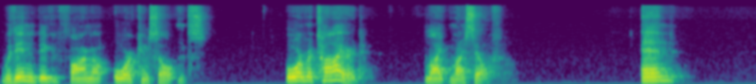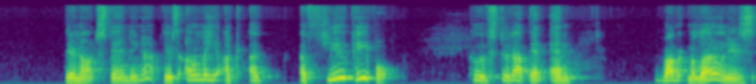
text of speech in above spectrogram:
within big pharma or consultants, or retired like myself. And they're not standing up. There's only a, a, a few people who have stood up. And, and Robert Malone is,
